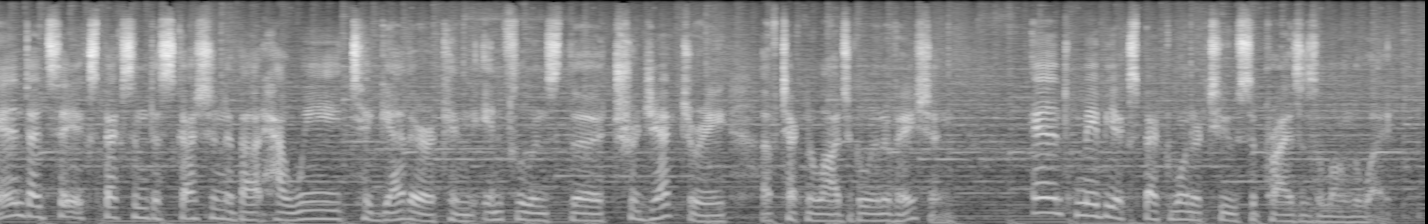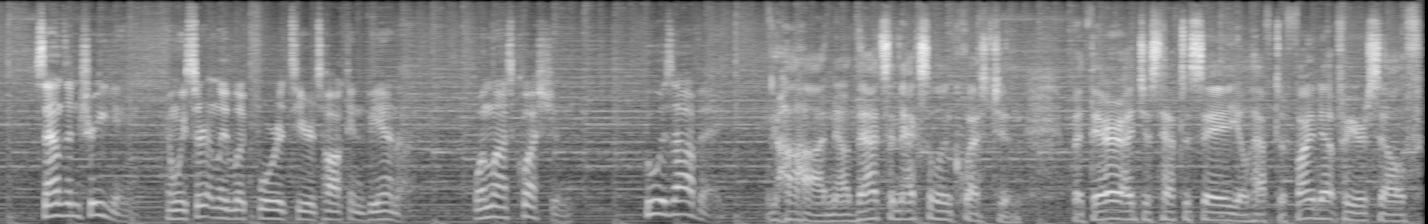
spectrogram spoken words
And I'd say expect some discussion about how we together can influence the trajectory of technological innovation. And maybe expect one or two surprises along the way. Sounds intriguing, and we certainly look forward to your talk in Vienna. One last question Who is Ave? Ah, now that's an excellent question. But there I just have to say you'll have to find out for yourself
